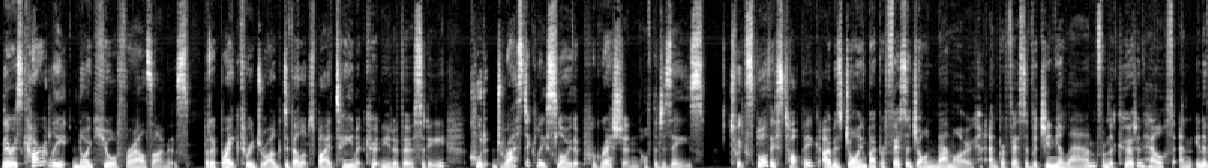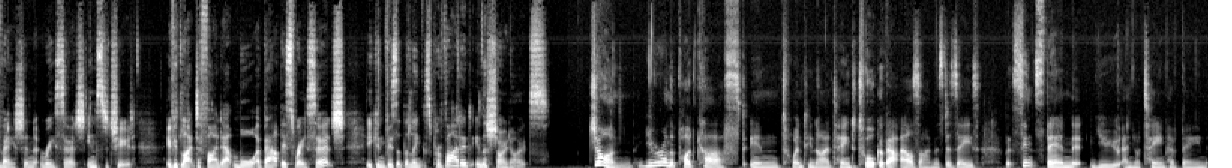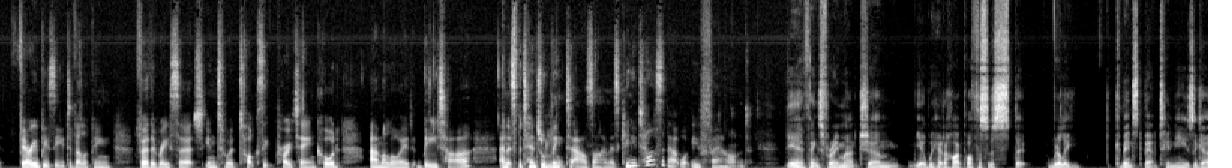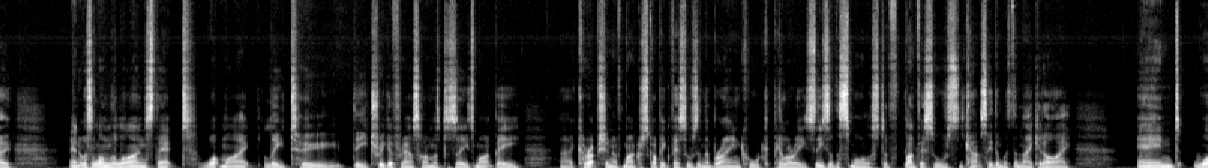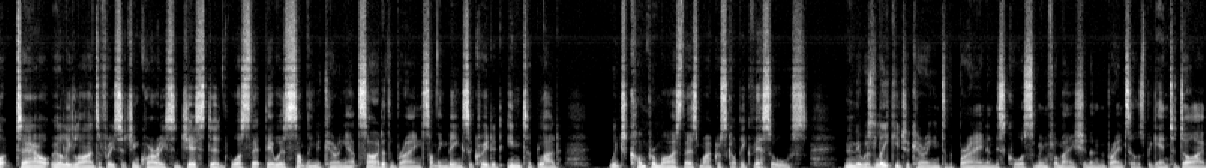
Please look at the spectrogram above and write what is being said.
There is currently no cure for Alzheimer's, but a breakthrough drug developed by a team at Curtin University could drastically slow the progression of the disease. To explore this topic, I was joined by Professor John Mamo and Professor Virginia Lam from the Curtin Health and Innovation Research Institute. If you'd like to find out more about this research, you can visit the links provided in the show notes. John, you were on the podcast in 2019 to talk about Alzheimer's disease, but since then, you and your team have been very busy developing further research into a toxic protein called amyloid beta and its potential link to Alzheimer's. Can you tell us about what you found? Yeah, thanks very much. Um, yeah, we had a hypothesis that really commenced about 10 years ago. And it was along the lines that what might lead to the trigger for Alzheimer's disease might be uh, corruption of microscopic vessels in the brain called capillaries. These are the smallest of blood vessels. You can't see them with the naked eye. And what our early lines of research inquiry suggested was that there was something occurring outside of the brain, something being secreted into blood, which compromised those microscopic vessels. And then there was leakage occurring into the brain, and this caused some inflammation, and the brain cells began to die.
